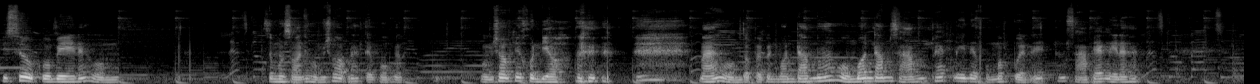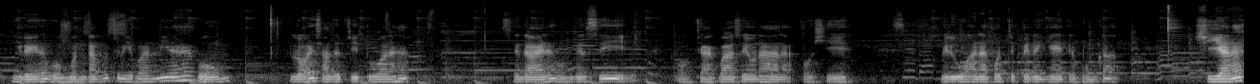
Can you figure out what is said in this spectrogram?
พิเซลโกเบนะผมสโมสรที่ผมชอบนะ แต่ผมแบบผมชอบแค่คนเดียว มาครับผมต่อไปเป็นบอลดำนะผมบอลดำสามแพ็คเลยเดี๋ยผมมาเปิดให้ทั้งสามแพ็คเลยนะฮะนี่เลยครับผมวันดำก็จะมีประมาณนี้นะฮะผมร้อยสามสิบสี่ตัวนะฮะเสียดายนะผมเจสซี่ออกจากบาร์เซโลนาแล้วโอเค ไม่รู้ว่าอนาคตจะเป็นยังไง แต่ผมก็ เชียร์นะ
